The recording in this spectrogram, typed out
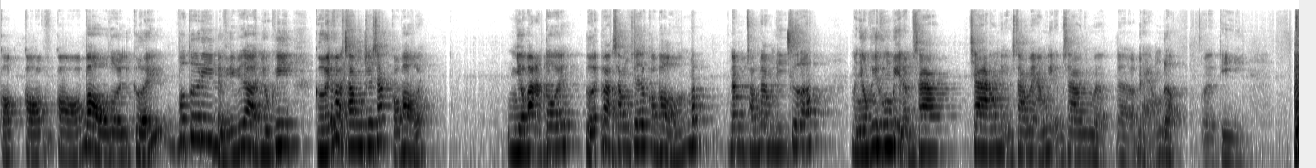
có có có bầu rồi cưới vô tư đi bởi vì bây giờ nhiều khi cưới vào xong chưa chắc có bầu ấy nhiều bạn tôi cưới vào xong chưa có bầu mất năm sáu năm đi sữa. Mà nhiều khi không bị làm sao cha không bị làm sao mẹ không bị làm sao nhưng mà ờ, đẻ không được. Ờ, thì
